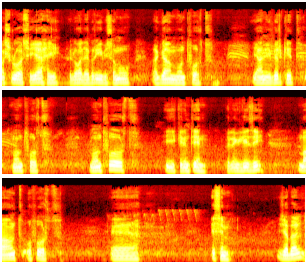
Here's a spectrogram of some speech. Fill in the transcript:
مشروع سياحي في اللغة العبرية بيسموه أقام مونتفورت. يعني بركة مونتفورت. مونتفورت هي كلمتين في الإنجليزي. mount و fort آه اسم جبل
